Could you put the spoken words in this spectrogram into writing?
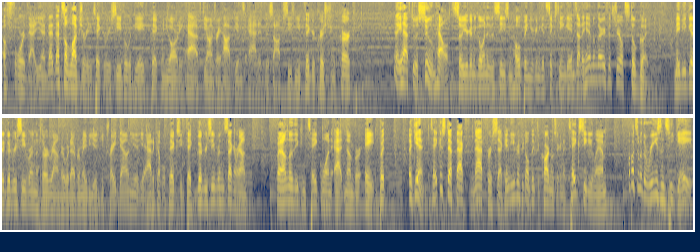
afford that. Yeah, that, that's a luxury to take a receiver with the eighth pick when you already have DeAndre Hopkins added this offseason. You figure Christian Kirk, you know, you have to assume health, so you're going to go into the season hoping you're going to get 16 games out of him, and Larry Fitzgerald's still good. Maybe you get a good receiver in the third round or whatever. Maybe you, you trade down, you, you add a couple picks, you take a good receiver in the second round. But I don't know that you can take one at number eight. But again, take a step back from that for a second. Even if you don't think the Cardinals are going to take CeeDee Lamb, how about some of the reasons he gave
